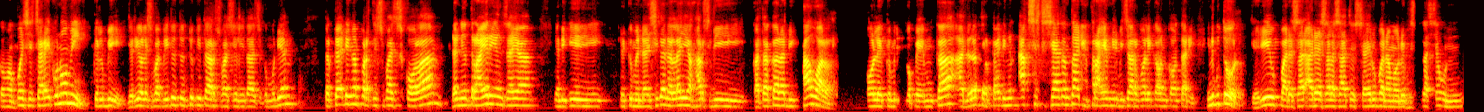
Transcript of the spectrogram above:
kemampuan secara ekonomi lebih. Jadi oleh sebab itu tentu kita harus fasilitasi. Kemudian terkait dengan partisipasi sekolah dan yang terakhir yang saya yang direkomendasikan adalah yang harus dikatakanlah dikawal oleh Kemenko PMK adalah terkait dengan akses kesehatan tadi yang terakhir yang dibicarakan oleh kawan-kawan tadi. Ini betul. Jadi pada saat ada salah satu saya lupa nama universitasnya Un,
